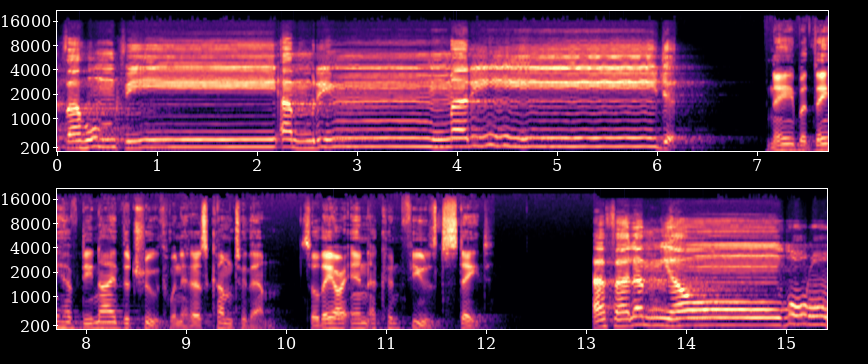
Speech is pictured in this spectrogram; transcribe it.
فهم في أمر مريج Nay, but they have denied the truth when it has come to them, so they are in a confused state. أفلم ينظروا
